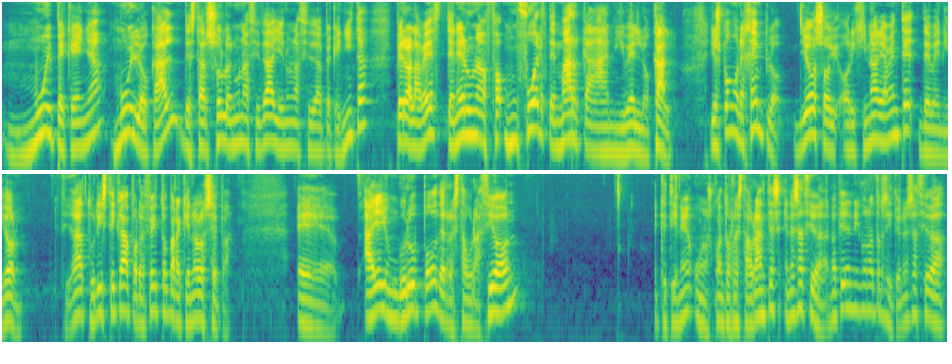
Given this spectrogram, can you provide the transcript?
muy pequeña, muy local, de estar solo en una ciudad y en una ciudad pequeñita, pero a la vez tener una fuerte marca a nivel local. Y os pongo un ejemplo. Yo soy originariamente de Benidorm, ciudad turística por defecto para quien no lo sepa. Eh, ahí hay un grupo de restauración que tiene unos cuantos restaurantes en esa ciudad, no tiene ningún otro sitio en esa ciudad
